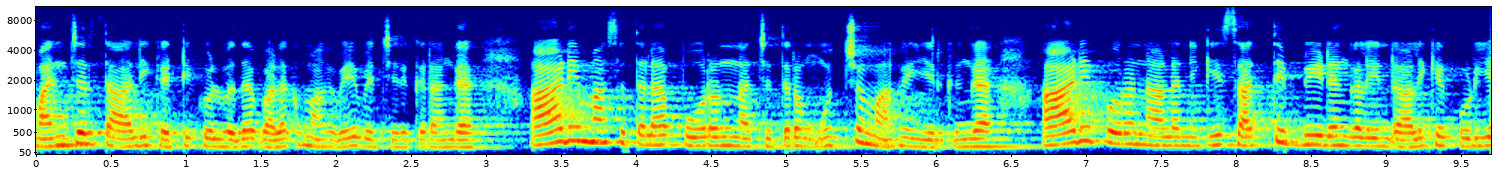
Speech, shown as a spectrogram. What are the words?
மஞ்சள் தாலி கட்டிக்கொள்வதை வழக்கமாகவே வச்சுருக்கிறாங்க. ஆடி மாதத்தில் பூரம் நட்சத்திரம் உச்சமாக இருக்குங்க. ஆடி பூர நாளன்னைக்கு சக்தி பீடங்கள் என்று அழைக்கக்கூடிய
